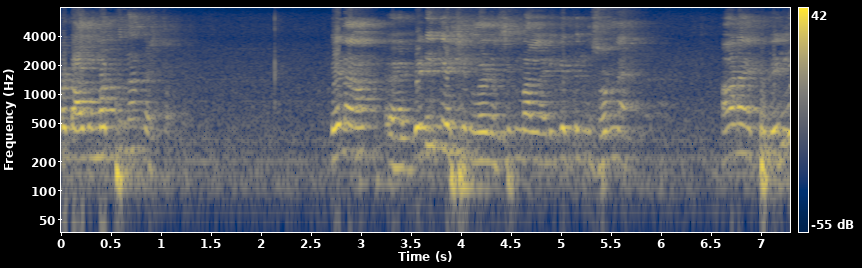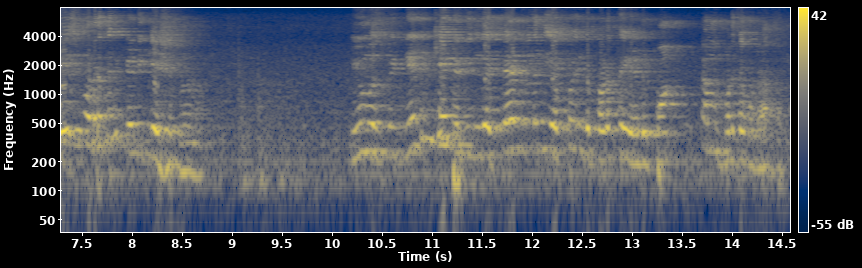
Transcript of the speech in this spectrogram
பட் அது மட்டும்தான் கஷ்டம். ஏன்னா டெடிகேஷன் வேணும் சினிமாவில் நடிக்கிறதுக்கு சொன்னேன். ஆனால் இப்போ ரிலீஸ் பண்ணுறதுக்கு டெடிகேஷன் வேணும். யூ மஸ்ட் பி டெடிகேட்டட் இந்த தேட்டர்லேருந்து எப்போ இந்த படத்தை எடுப்பான்? நம்ம படத்தை கொண்டாடுறோம்.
